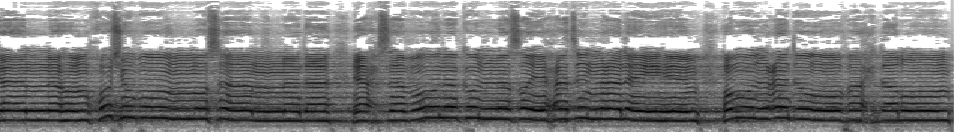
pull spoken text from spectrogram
كأنهم خشب مسندة يحسبون كل صيحة عليهم هم العدو فاحذرهم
